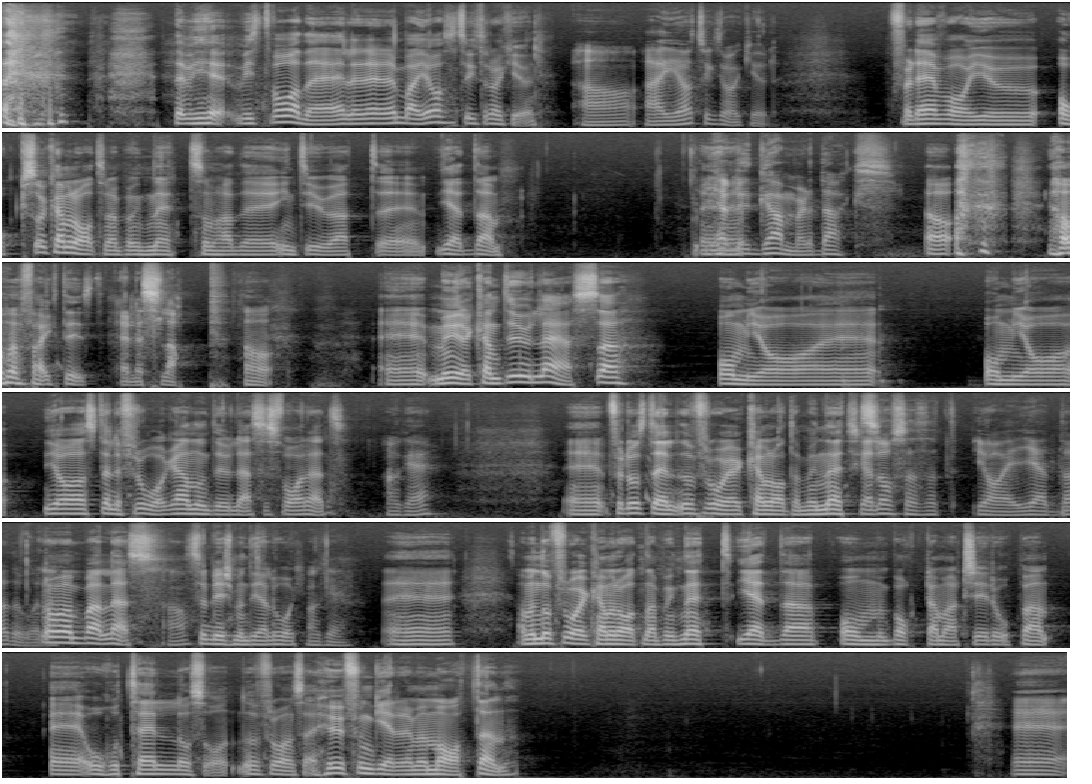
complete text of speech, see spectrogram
Vi- Visst var det, eller är det bara jag som tyckte det var kul? Ja, ja, jag tyckte det var kul. För det var ju också Kamraterna.net som hade intervjuat eh, Gädda. Eh, Jävligt gammeldags. ja, ja, men faktiskt. Eller slapp. Ja. Eh, Myra, kan du läsa om jag, eh, om jag, jag ställer frågan och du läser svaret? Okej. Eh, för då, ställ, då frågar jag kamraten på net. Ska jag låtsas att jag är gädda då Ja, eller? men bara läs, Ja. så det blir som en dialog. Okej. Eh, ja, men då frågar kamraterna.net gädda om bortamatch i Europa eh, och hotell och så. Då frågar han så här, hur fungerar det med maten? Eh,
